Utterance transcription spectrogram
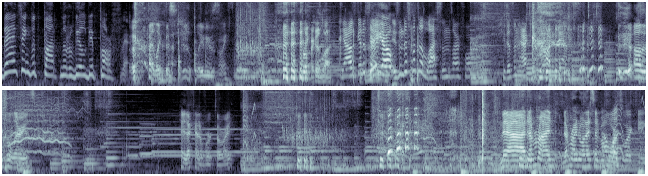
Dancing with partner will be perfect. I like this lady's Voice. Good luck. Yeah, I was gonna Here say, we go. isn't this what the lessons are for? She doesn't actually know how to dance. Oh, this is hilarious. Hey, that kind of worked all right. nah, never mind. Never mind what I said before. That before. was working.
